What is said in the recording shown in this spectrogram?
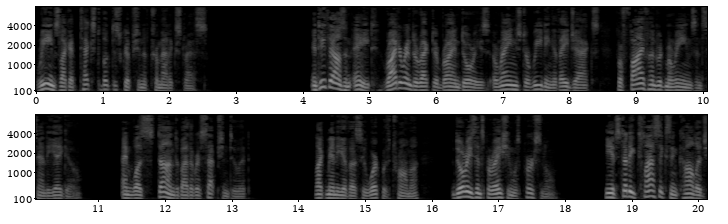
reads like a textbook description of traumatic stress. In 2008, writer and director Bryan Doerries arranged a reading of Ajax for 500 Marines in San Diego, and was stunned by the reception to it. Like many of us who work with trauma, Doerries' inspiration was personal. He had studied classics in college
